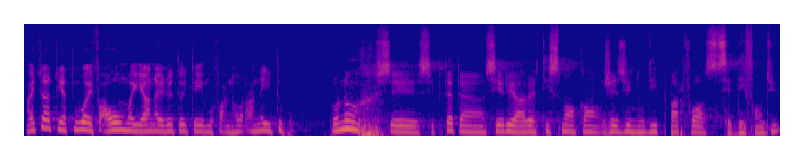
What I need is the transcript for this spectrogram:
Aita te atua i whaoma i ana i ruto i te mo whanhora anei i tupu. Pour nous, c'est peut-être un sérieux avertissement quand Jésus nous dit parfois c'est défendu.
